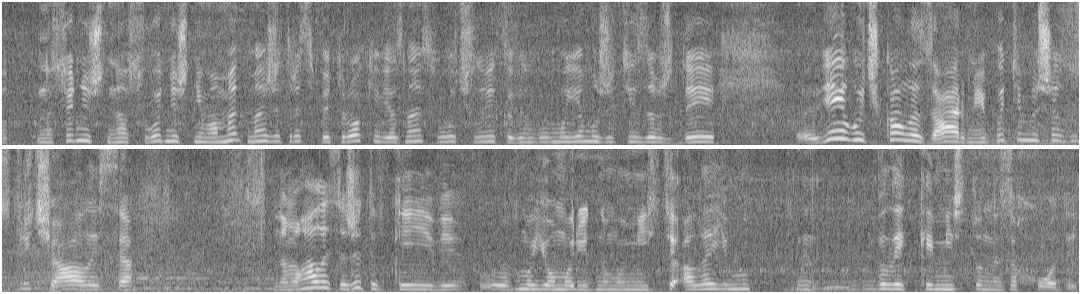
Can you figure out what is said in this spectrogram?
от на, сьогоднішній, на сьогоднішній момент, майже 35 років, я знаю свого чоловіка, він був в моєму житті завжди. Е, Я його чекала з армії, потім ми ще зустрічалися. Намагалися жити в Києві, в моєму рідному місті, але йому велике місто не заходить.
